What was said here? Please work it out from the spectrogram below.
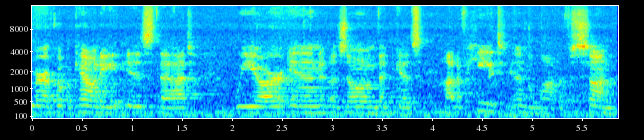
Maricopa County, is that we are in a zone that gets a lot of heat and a lot of sun.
